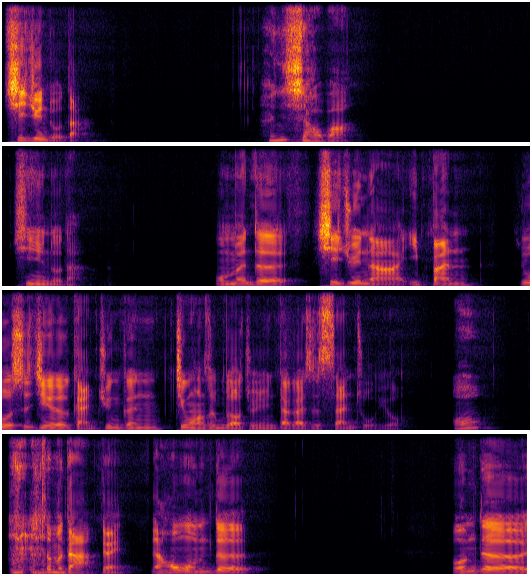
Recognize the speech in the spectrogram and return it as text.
细菌多大？很小吧？细菌多大？我们的细菌啊，一般如果是结合杆菌跟金黄色葡萄球菌，大概是三左右。哦，这么大，对，然后我们的我们的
